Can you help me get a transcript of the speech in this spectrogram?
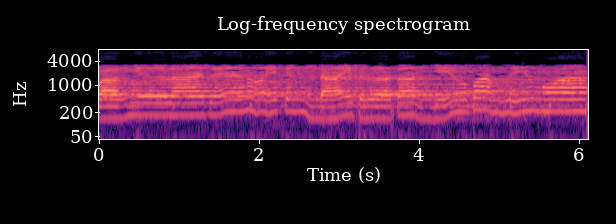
Phật Như Lai sẽ nói kinh đại thừa tên diệu pháp liên hoa.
